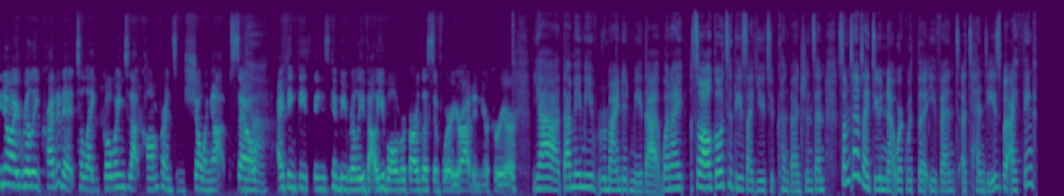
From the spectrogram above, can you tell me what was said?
you know, I really credit it to like going to that conference and showing up. So yeah. I think these things can be really valuable regardless of where you're at in your career. Yeah, that made me reminded me that when I so I'll go to these like YouTube conventions and sometimes I do network with the event attendees, but I think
